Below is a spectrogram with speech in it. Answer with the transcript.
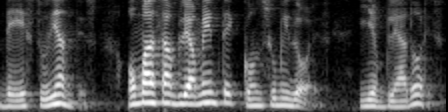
de estudiantes o más ampliamente consumidores y empleadores.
